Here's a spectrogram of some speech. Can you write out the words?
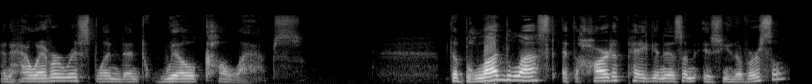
and however resplendent, will collapse. The bloodlust at the heart of paganism is universal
